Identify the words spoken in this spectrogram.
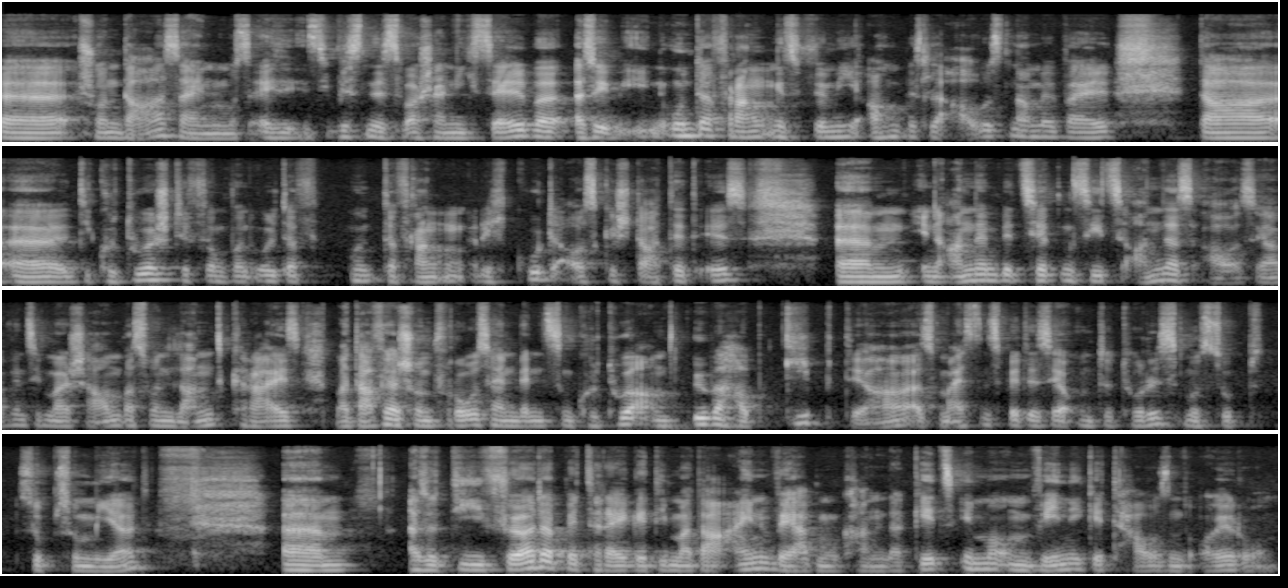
äh, schon da sein muss. Also, Sie wissen es wahrscheinlich selber. Also in Unterfranken ist für mich auch ein bisschen Ausnahme, weil da äh, die Kulturstiftung von Unter Unterfranken recht gut ausgestattet ist. Ähm, in anderen Bezirken sieht es anders aus. Ja? Wenn Sie mal schauen, was so ein Landkreis, man darf ja schon froh sein, wenn es ein Kulturamt überhaupt gibt. Ja? Also meistens wird es ja unter Tourismus sub subsumiert. Ähm, also die Förderbeträge, die man da einwerben kann, da geht es immer um wenige tausend Euro.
